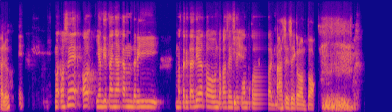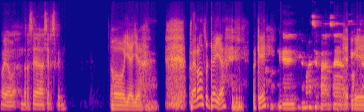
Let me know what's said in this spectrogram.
halo maksudnya oh yang ditanyakan dari materi tadi atau untuk ACC kelompok lagi? ACC kelompok. Oh ya, ntar saya share screen. Oh ya ya. Feral sudah ya. Oke. Okay. Oke, terima kasih Pak. Saya Oke. Okay.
